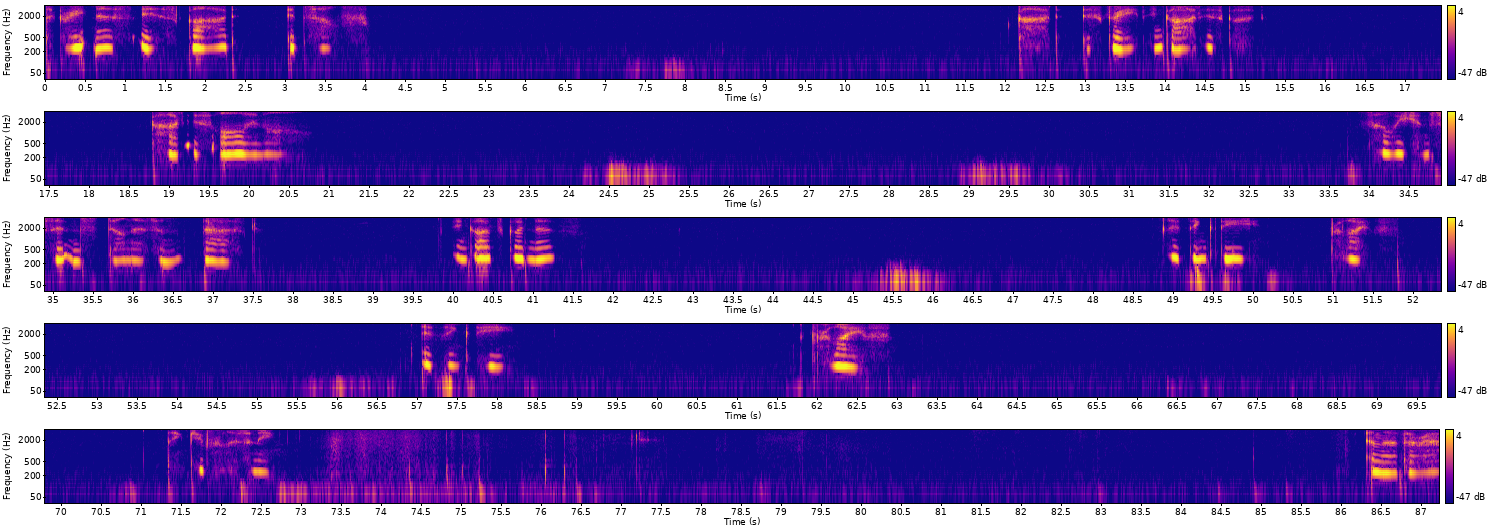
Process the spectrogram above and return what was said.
The greatness is God itself. God is great and God is good. God is all in all. So we can sit in stillness and bask in God's goodness. ti. That's a wrap.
